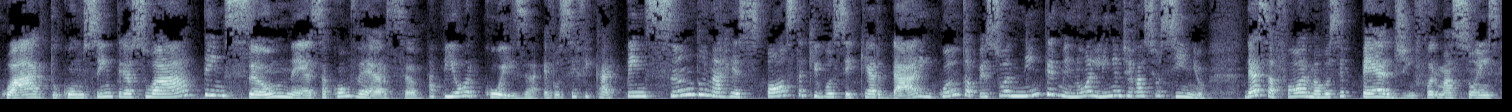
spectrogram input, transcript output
Quarto, concentre a sua atenção nessa conversa. A pior coisa é você ficar pensando na resposta que você quer dar enquanto a pessoa nem terminou a linha de raciocínio. Dessa forma, você perde informações,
